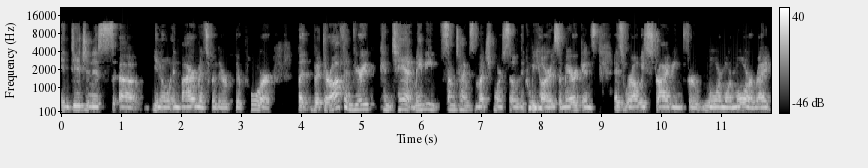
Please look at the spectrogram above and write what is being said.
indigenous uh, you know environments where they're they're poor but but they're often very content maybe sometimes much more so than we are as americans as we're always striving for more more more right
